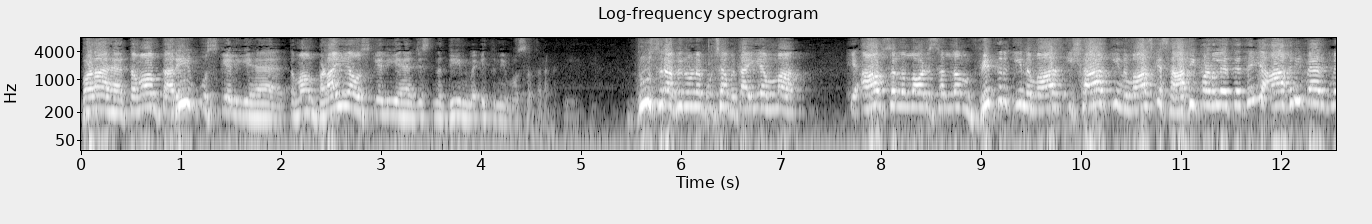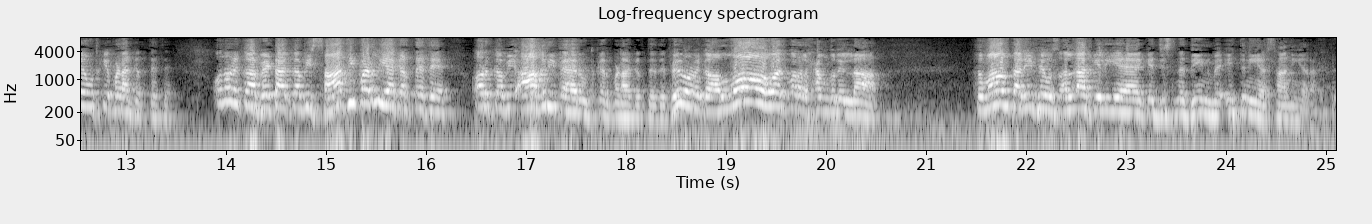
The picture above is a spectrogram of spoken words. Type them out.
बड़ा है, तमाम तारीफ़ उसके लिए है, तमाम बड़ाइयाँ उसके लिए है, जिसने दीन में इतनी वसत रख दी दूसरा फिर उन्होंने पूछा, बताइए अम्मा कि आप सल्लल्लाहु अलैहि वसल्लम वित्र की नमाज़, इशा की नमाज़ के साथ ही पढ़ लेते थे या आखिरी पैर में उठ के पढ़ा करते थे? उन्होंने कहा, बेटा, कभी साथ ही पढ़ लिया करते थे और कभी आखिरी पहर उठकर पढ़ा करते थे। फिर उन्होंने कहा, अल्लाह अकबर, अल्हम्दुलिल्लाह। तमाम तारीफें उस अल्लाह के लिए है कि जिसने दीन में इतनी आसानियाँ रख दी।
